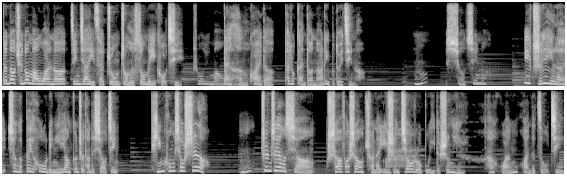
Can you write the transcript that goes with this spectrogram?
等到全都忙完了，金佳怡才重重的松了一口气。终于忙完，但很快的，他就感到哪里不对劲了。嗯，小静呢？一直以来像个背后灵一样跟着他的小静，凭空消失了。嗯，正这样想，沙发上传来一声娇柔不已的声音。他缓缓的走近，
